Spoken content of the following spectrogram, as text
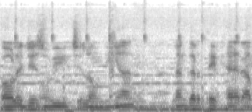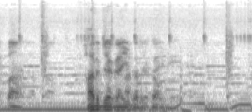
ਕਾਲਜਸ ਵੀ ਚਲਾਉਂਦੀਆਂ ਨੇ, ਲੰਗਰ ਤੇ ਖੈਰ ਆਪਾਂ ਹਰ ਜਗ੍ਹਾ ਹੀ ਵਰਤਾਉਂਦੇ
